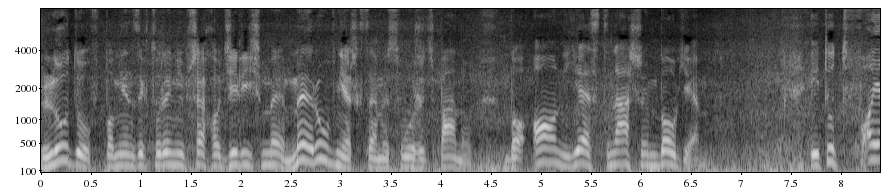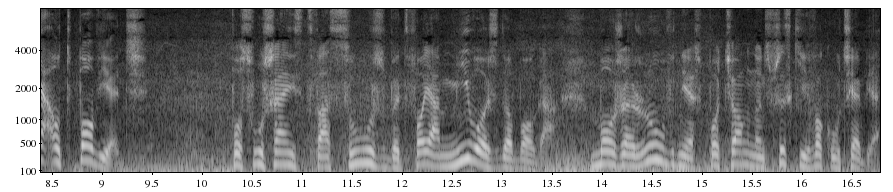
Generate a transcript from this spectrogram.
ludów, pomiędzy którymi przechodziliśmy, my również chcemy służyć Panu, bo On jest naszym Bogiem. I tu Twoja odpowiedź posłuszeństwa, służby, Twoja miłość do Boga może również pociągnąć wszystkich wokół Ciebie.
